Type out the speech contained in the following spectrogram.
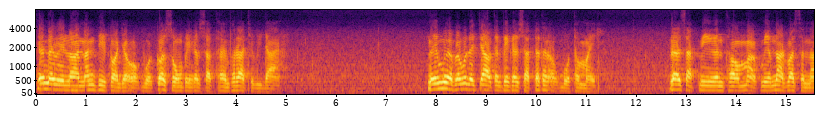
และในเวลานั้นที่ก่อนจะออกบวชก็ทรงเป็นกษัตริย์แทนพระราชบิดา ในเมื่อพระพุทธเจ้าท่านเป็นกษัตริย์แล้วท่านออกบวชทำไมกษัตริย์มีเงินทองมากมีอำนาจวาสนา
